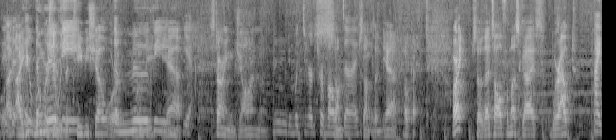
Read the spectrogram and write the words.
The- I, I the- hear the rumors there was a TV show or the a movie, Yeah. yeah, Starring John Mm, with Tra- Travolta, some- I think. something. Yeah. Okay. All right. So that's all from us, guys. We're out. Bye.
